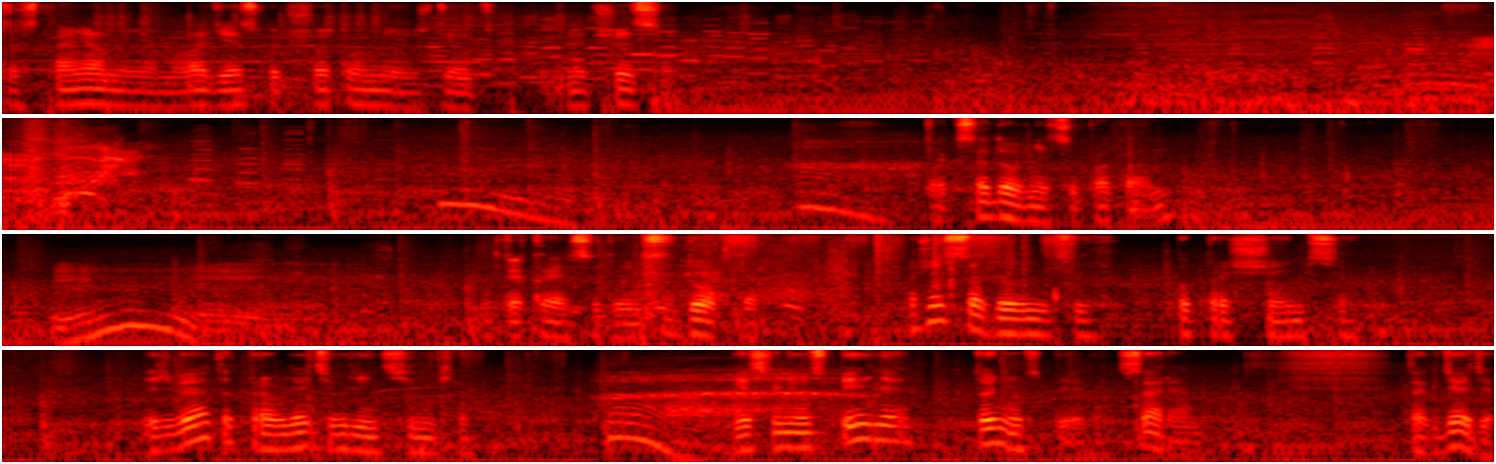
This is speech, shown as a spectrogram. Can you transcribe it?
Застанил меня, молодец, хоть что-то умеешь делать. Научился. Так, садовницу пока. Какая садовница? Доктор. А сейчас садовницей попрощаемся. Ребят, отправляйте Валентинки. Если не успели, то не успели. Сорян. Так, дядя,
